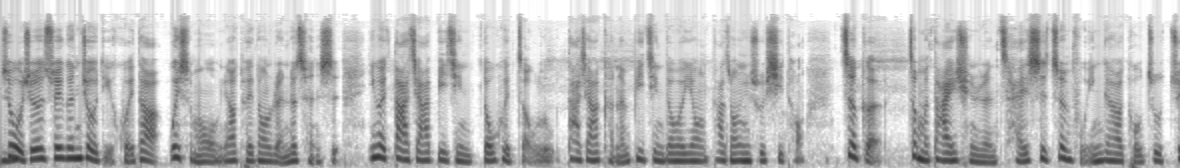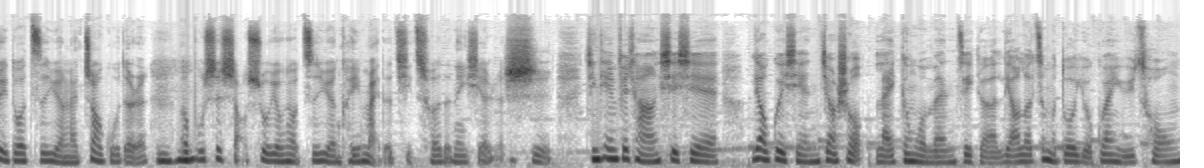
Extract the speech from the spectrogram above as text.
所以我觉得追根究底，回到为什么我们要推动人的城市？因为大家毕竟都会走路，大家可能毕竟都会用大众运输系统。这个。这么大一群人，才是政府应该要投注最多资源来照顾的人，嗯、而不是少数拥有资源可以买得起车的那些人。是，今天非常谢谢廖桂贤教授来跟我们这个聊了这么多有关于从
